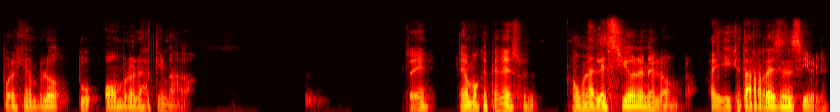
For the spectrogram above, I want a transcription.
por ejemplo, tu hombro lastimado, ¿sí? Digamos que tenés una lesión en el hombro, ahí que está re sensible.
